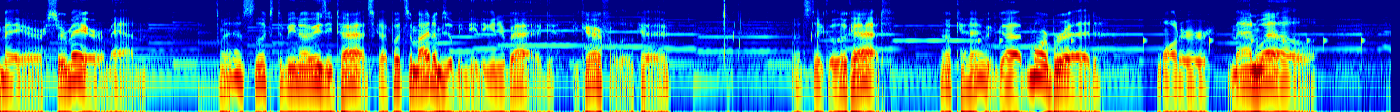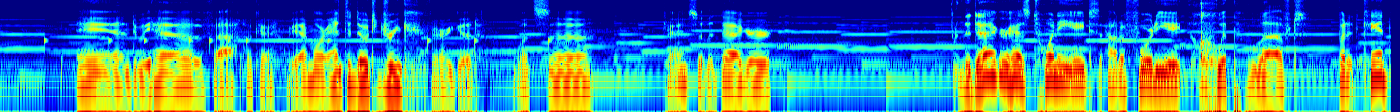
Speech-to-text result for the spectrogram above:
Mayor, Sir Mayor, man. This looks to be no easy task. I put some items you'll be needing in your bag. Be careful, okay? Let's take a look at. Okay, we've got more bread, water, Manuel. And we have, ah, okay, we have more antidote to drink. Very good. What's, uh, okay, so the dagger. The dagger has 28 out of 48 whip left, but it can't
